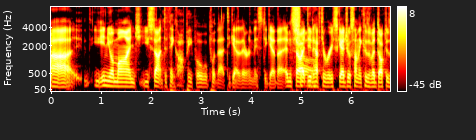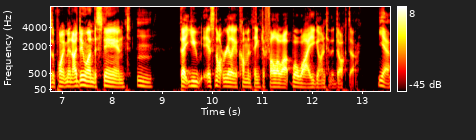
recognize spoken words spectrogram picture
uh, in your mind, you start to think, oh, people will put that together and this together. And so I did have to reschedule something because of a doctor's appointment. I do understand Mm. that you it's not really a common thing to follow up, well, why are you going to the doctor? Yeah.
